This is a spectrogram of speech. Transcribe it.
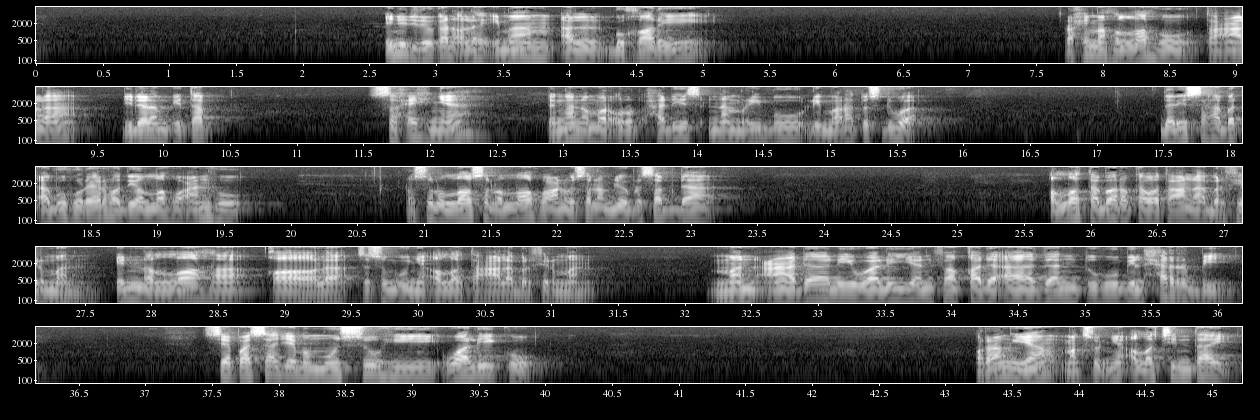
ini diriwayatkan oleh Imam Al-Bukhari rahimahullahu taala di dalam kitab sahihnya dengan nomor urut hadis 6502 dari sahabat Abu Hurairah radhiyallahu anhu Rasulullah sallallahu alaihi wasallam beliau bersabda Allah tabaraka wa taala berfirman innallaha qala. Sesungguhnya Allah taala berfirman Man adani waliyan faqad adantuhu bil harbi. Siapa saja memusuhi waliku. Orang yang maksudnya Allah cintai.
